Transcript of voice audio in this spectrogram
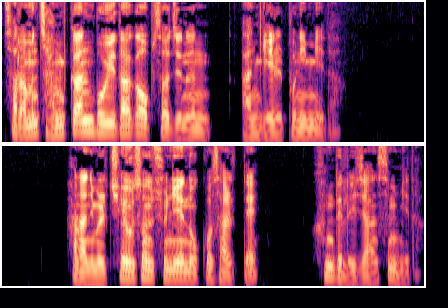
사람은 잠깐 보이다가 없어지는 안개일 뿐입니다. 하나님을 최우선 순위에 놓고 살 때 흔들리지 않습니다.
